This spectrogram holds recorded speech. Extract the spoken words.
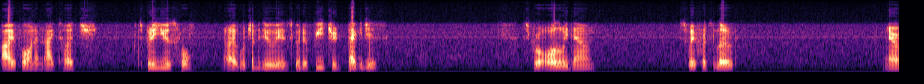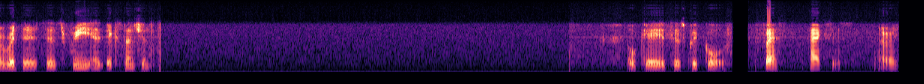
iPhone and iTouch. It's pretty useful. Alright, what you have to do is go to featured packages, scroll all the way down, just wait for it to load. Now right there it says free extension. Okay, it says QuickGold, fast access. Alright.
